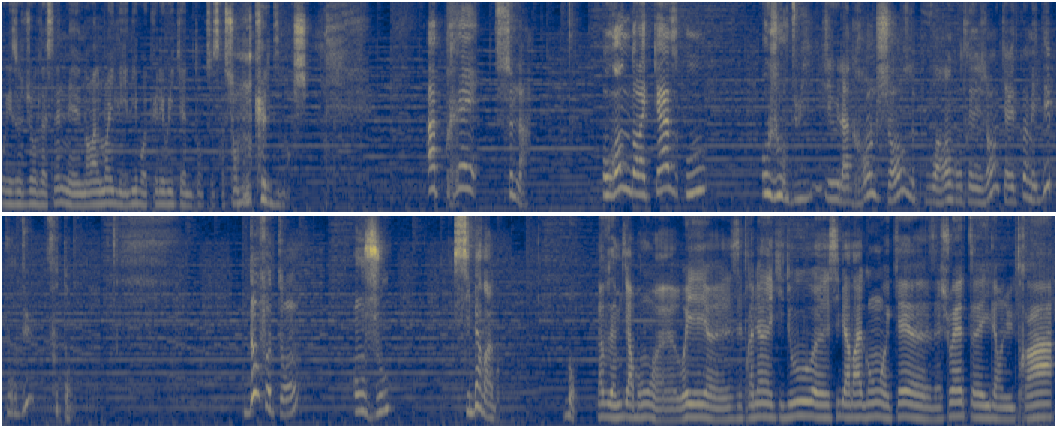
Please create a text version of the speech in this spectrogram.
ou les autres jours de la semaine, mais normalement il est libre que les week-ends, donc ce sera sûrement que le dimanche. Après cela, on rentre dans la case où aujourd'hui j'ai eu la grande chance de pouvoir rencontrer des gens qui avaient de quoi m'aider pour du photon. Dans Photon, on joue Cyber Dragon. Bon, Là, vous allez me dire, bon, euh, oui, euh, c'est très bien Aikido, euh, Cyber Dragon, ok, euh, c'est chouette, il est en ultra,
